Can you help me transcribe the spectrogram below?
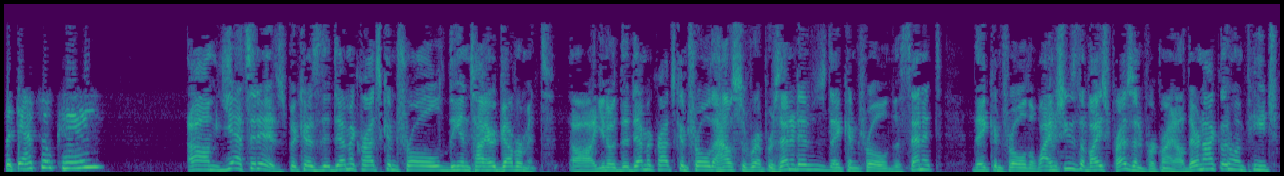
but that's okay. Um, yes, it is because the Democrats control the entire government. Uh, you know, the Democrats control the House of Representatives. They control the Senate. They control the White. She's the vice president for crying out. They're not going to impeach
